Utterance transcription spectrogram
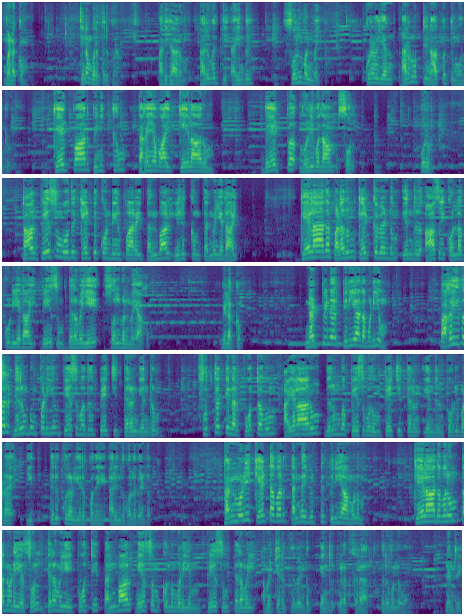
வணக்கம். தினம் ஒரு திருக்குறள். அதிகாரம் அறுபத்தி ஐந்து சொல்வன்மை குரல் எண் அறுநூற்றி நாற்பத்தி மூன்று. கேட்பார் பிணிக்கும் தகையவாய் கேளாரும் வேட்ப மொழிவதாம் சொல். பொருள். தான் பேசும்போது கேட்டுக்கொண்டிருப்பாரை தன்பால் இழுக்கும் தன்மையதாய். கேளாத பலரும் கேட்க வேண்டும் என்று ஆசை கொள்ளக்கூடியதாய் பேசும் திறமையே சொல்வன்மையாகும். விளக்கம். நட்பினர் பிரியாதபடியும் பகைவர் விரும்பும்படியும் பேசுவது பேச்சு திறன் என்றும் சுற்றத்தினர் போற்றவும் அயலாரும் விரும்ப பேசுவதும் பேச்சுத்திறன் என்று பொருள்பட திருக்குறள் இருப்பதை அறிந்து கொள்ள வேண்டும். தன்மொழி கேட்டவர் தன்னை விட்டு பிரியாமலும் கேளாதவரும் தன்னுடைய சொல் திறமையை போற்றி தன்பால் நேசம் கொள்ளும்படியும் பேசும் திறமை அமைச்சருக்கு வேண்டும் என்று விளக்குகிறார் திருவள்ளுவர். நன்றி.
